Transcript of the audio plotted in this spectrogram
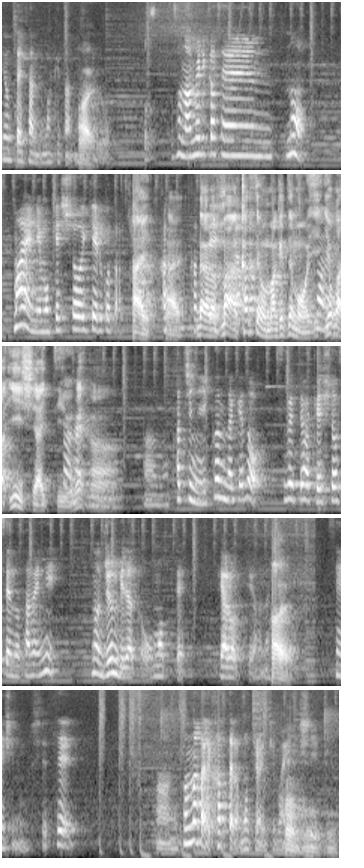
4対3で負けたんですけど、はいそのアメリカ戦の前にも決勝行けることははいかはい。確だからまあ勝っても負けてもよがいい試合っていうね。あの勝ちに行くんだけど全ては決勝戦のためにの準備だと思ってやろうっていう話をうんは選手にもしてて、あのその中で勝ったらもちろん一番い。うんいいし、うんうん。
